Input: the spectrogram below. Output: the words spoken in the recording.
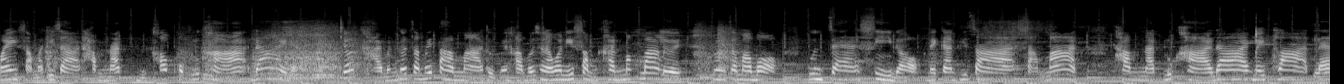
ไม่สามารถที่จะทำนัดหรือเข้าพบลูกค้าได้เนี่ยยอดขายมันก็จะไม่ตามมาถูกไหมคะเพราะฉะนั้นวันนี้สำคัญมาก ๆ เลยเราจะมาบอกกุญแจ 4 ดอกในการที่จะสามารถทำนัดลูกค้าได้ไม่พลาด และ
